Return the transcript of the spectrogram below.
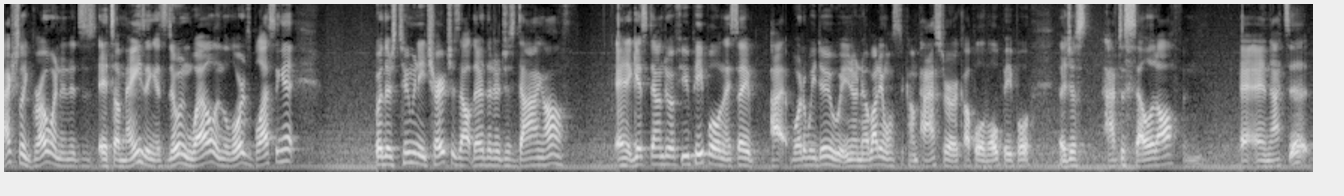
actually growing and it's it's amazing. It's doing well and the lord's blessing it. But there's too many churches out there that are just dying off. And it gets down to a few people and they say what do we do? You know nobody wants to come pastor a couple of old people. They just have to sell it off and and that's it.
